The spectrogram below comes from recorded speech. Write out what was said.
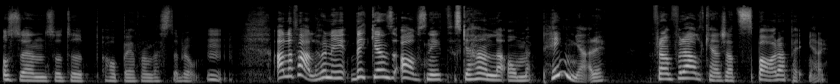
Och sen så typ hoppar jag från Västerbron. I alla fall, hörni, veckans avsnitt ska handla om pengar. Framförallt kanske att spara pengar.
